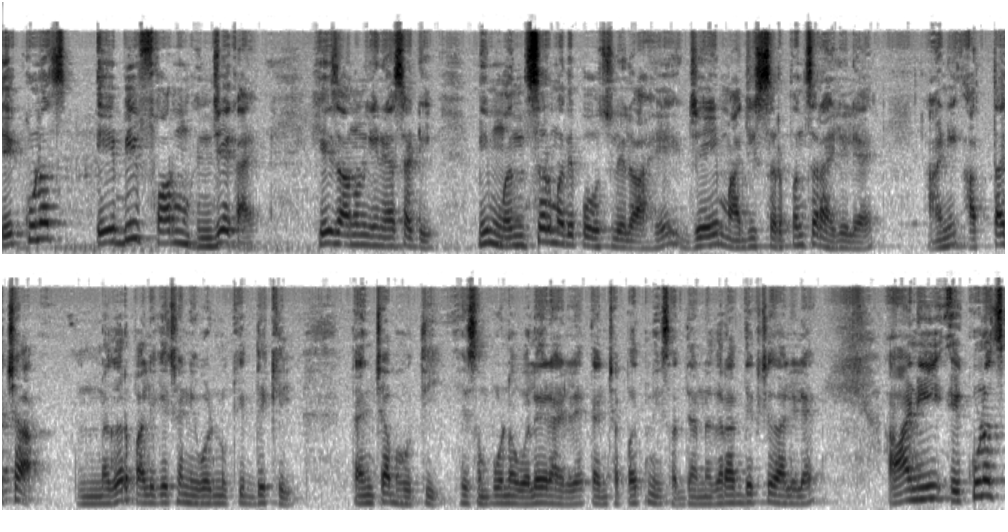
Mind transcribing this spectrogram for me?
एकूणच ए बी फॉर्म म्हणजे काय हे जाणून घेण्यासाठी मी मनसरमध्ये पोहोचलेलो आहे जे माजी सरपंच राहिलेले आहे आणि आत्ताच्या नगरपालिकेच्या निवडणुकीत देखील त्यांच्या भोवती हे संपूर्ण वलय राहिलेले आहे त्यांच्या पत्नी सध्या नगराध्यक्ष झालेले आहे आणि एकूणच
